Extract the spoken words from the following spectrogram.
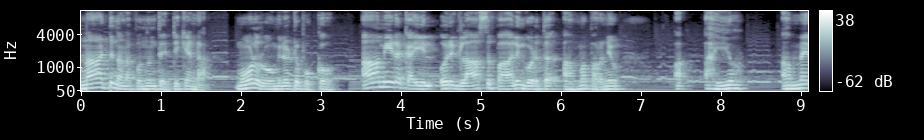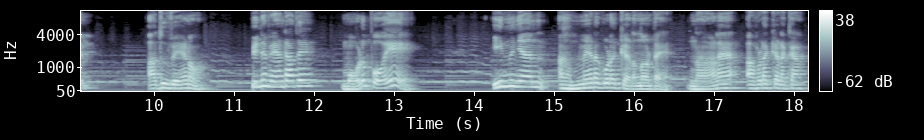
നാട്ടു നടപ്പൊന്നും തെറ്റിക്കേണ്ട. മോൾ റൂമിലോട്ട് പൊക്കോ. ആമിയുടെ കയ്യിൽ ഒരു ഗ്ലാസ് പാലും കൊടുത്ത് അമ്മ പറഞ്ഞു അയ്യോ അമ്മ അത് വേണോ? പിന്നെ വേണ്ടാതെ മോൾ പോയേ. ഇന്ന് ഞാൻ അമ്മയുടെ കൂടെ കിടന്നോട്ടെ. നാളെ അവിടെ കിടക്കാം.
